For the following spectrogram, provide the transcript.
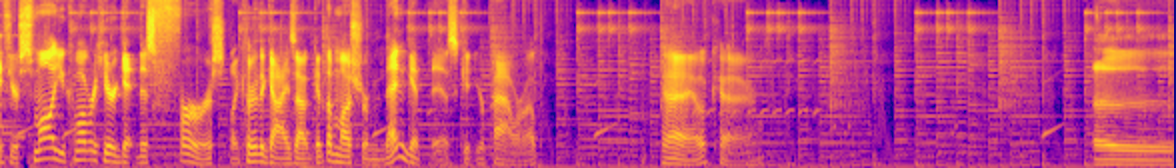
if you're small, you come over here, get this first, like clear the guys out, get the mushroom, then get this, get your power up. Okay, okay. Uh.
